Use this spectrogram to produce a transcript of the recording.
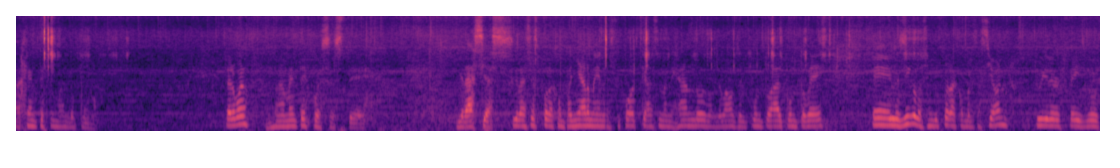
a gente fumando puro. Pero bueno, nuevamente, pues este, gracias, gracias por acompañarme en este podcast manejando, donde vamos del punto A al punto B. Eh, les digo, los invito a la conversación, Twitter, Facebook,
